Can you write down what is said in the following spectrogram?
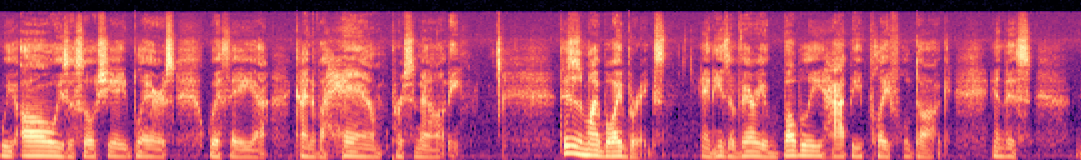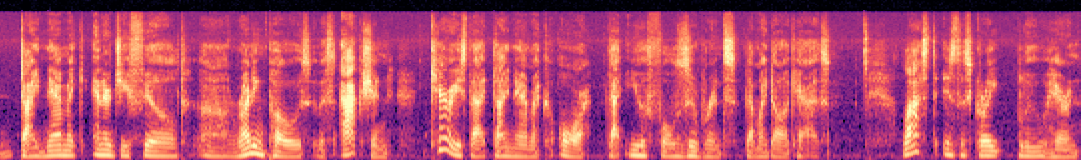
We always associate bears with a uh, kind of a ham personality. This is my boy Briggs, and he's a very bubbly, happy, playful dog. And this dynamic, energy filled uh, running pose, this action, carries that dynamic or that youthful exuberance that my dog has. Last is this great blue heron.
